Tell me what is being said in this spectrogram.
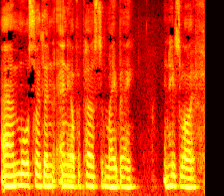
um, more so than any other person, maybe, in his life.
